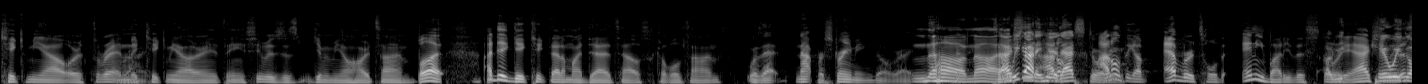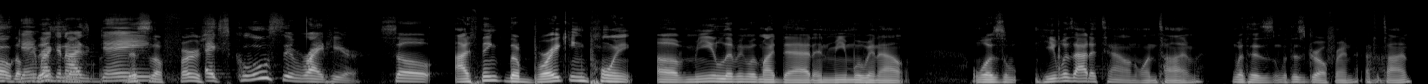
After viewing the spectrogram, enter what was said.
kick me out or threaten Right. to kick me out or anything. She was just giving me a hard time. But I did get kicked out of my dad's house a couple of times. was that not for streaming though, right? No, no. So we got to hear that story. I don't think I've ever told anybody this Oh, story. he- actually, here we go. the- Game this is a- recognized This is a first. exclusive right here. So I think the breaking point of me living with my dad and me moving out was he was out of town one time with his with his girlfriend at the Uh-huh. time,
